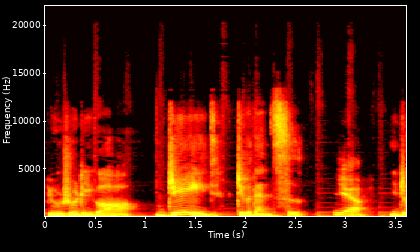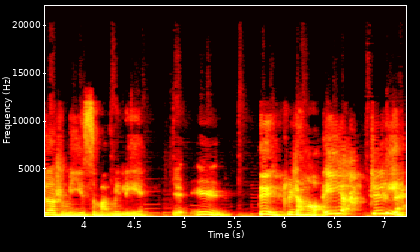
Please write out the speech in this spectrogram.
比如说这个 jade 这个单词，Yeah，你知道什么意思吗？梅莉，玉，对，非常好。哎呀，真厉害。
